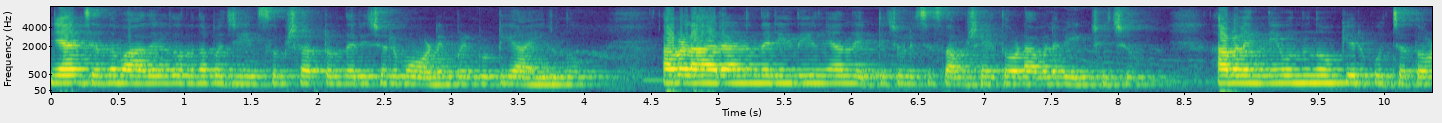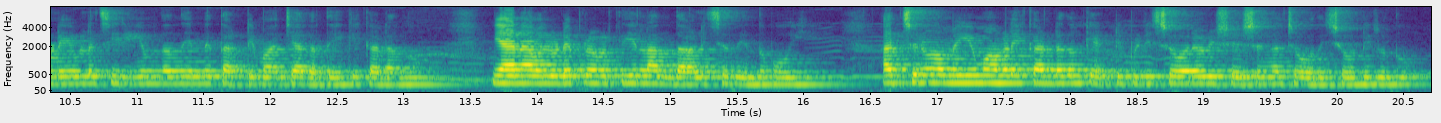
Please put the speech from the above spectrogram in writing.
ഞാൻ ചെന്ന് വാതിൽ തുറന്നപ്പോൾ ജീൻസും ഷർട്ടും ധരിച്ചൊരു മോഡേൺ പെൺകുട്ടിയായിരുന്നു അവൾ ആരാണെന്ന രീതിയിൽ ഞാൻ നെറ്റിച്ചുളിച്ച് സംശയത്തോടെ അവളെ വീക്ഷിച്ചു. അവൾ എന്നെ ഒന്ന് നോക്കിയൊരു പുച്ഛത്തോടെയുള്ള ചിരിയും തന്ന് എന്നെ തട്ടിമാറ്റി അകത്തേക്ക് കടന്നു. ഞാൻ അവളുടെ പ്രവൃത്തിയിൽ അന്താളിച്ച് നിന്നുപോയി. അച്ഛനും അമ്മയും അവളെ കണ്ടതും കെട്ടിപ്പിടിച്ച് ഓരോ വിശേഷങ്ങൾ ചോദിച്ചുകൊണ്ടിരുന്നു.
